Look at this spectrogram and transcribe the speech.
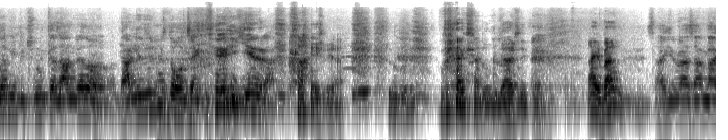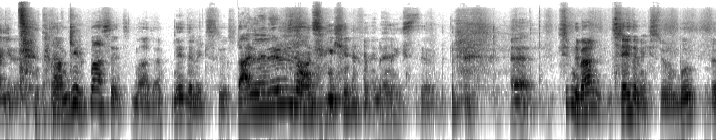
buna bir bütünlük kazandıralım ama. Darlelerimiz ne olacak diye yer ver. Hayır ya. Bırak şimdi onu gerçekten. Hayır ben Sen girmezsen ben girerim. tamam gir bahset madem. Ne demek istiyorsun? Darlelerimiz ne olacak? demek istiyorum. Evet. Şimdi ben şey demek istiyorum. Bu e,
